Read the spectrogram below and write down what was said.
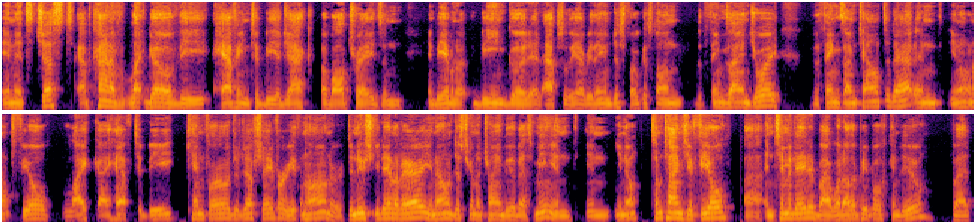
And it's just I've kind of let go of the having to be a jack of all trades and and be able to being good at absolutely everything. I'm just focused on the things I enjoy the things I'm talented at. And, you know, I don't feel like I have to be Ken Flerlage or Jeff Shaffer or Ethan Hahn or Dinushki De Livera, you know, I'm just going to try and be the best me. And, and, you know, sometimes you feel uh, intimidated by what other people can do, but,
